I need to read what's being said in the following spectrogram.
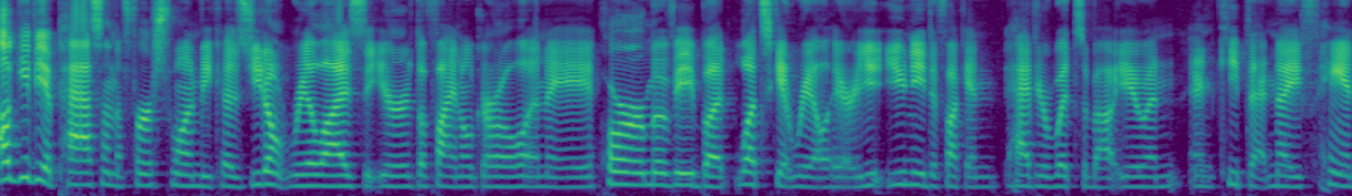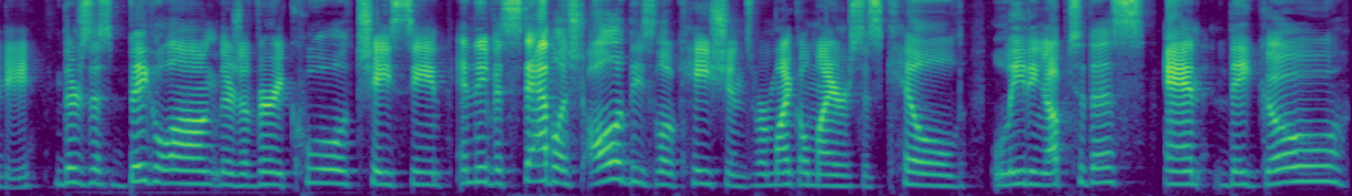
I'll give you a pass on the first one because you don't realize that you're the final girl in a horror movie, but let's get real here. You, you need to fucking have your wits about you and, and keep that knife handy. There's this big long, there's a very cool chase scene, and they've established all of these locations where Michael Myers is killed leading up to this and they go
